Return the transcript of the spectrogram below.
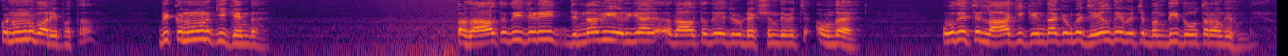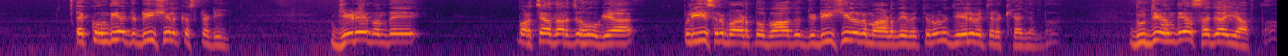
ਕਾਨੂੰਨ ਬਾਰੇ ਪਤਾ ਵੀ ਕਾਨੂੰਨ ਕੀ ਕਹਿੰਦਾ ਹੈ। ਅਦਾਲਤ ਦੀ ਜਿਹੜੀ ਜਿੰਨਾ ਵੀ ਏਰੀਆ ਅਦਾਲਤ ਦੇ ਜੁਰਿਡਿਕਸ਼ਨ ਦੇ ਵਿੱਚ ਆਉਂਦਾ ਹੈ, ਉਹਦੇ ਚ ਲਾ ਕੀ ਕਹਿੰਦਾ ਕਿਉਂਕਿ ਜੇਲ੍ਹ ਦੇ ਵਿੱਚ ਬੰਦੀ ਦੋ ਤਰ੍ਹਾਂ ਦੇ ਹੁੰਦੇ ਆ। ਇੱਕ ਹੁੰਦੀ ਹੈ ਜੁਡੀਸ਼ੀਅਲ ਕਸਟਡੀ ਜਿਹੜੇ ਬੰਦੇ ਪਰਚਾ ਦਰਜ ਹੋ ਗਿਆ, ਪੁਲਿਸ ਰਿਮਾਂਡ ਤੋਂ ਬਾਅਦ ਜੁਡੀਸ਼ੀਅਲ ਰਿਮਾਂਡ ਦੇ ਵਿੱਚ ਉਹਨਾਂ ਨੂੰ ਜੇਲ੍ਹ ਵਿੱਚ ਰੱਖਿਆ ਜਾਂਦਾ। ਦੂਜੇ ਹੁੰਦੇ ਆ ਸਜ਼ਾ ਯਾਫਤਾ,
